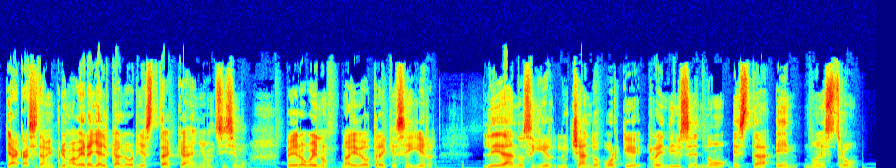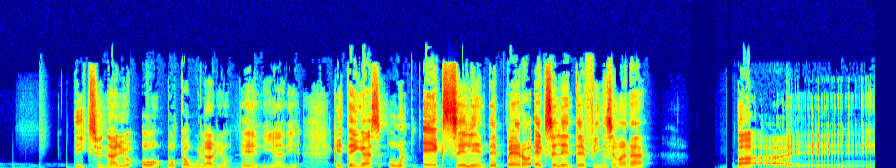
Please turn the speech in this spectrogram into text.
Ya casi también primavera, ya el calor ya está cañoncísimo. Pero bueno, no hay de otra, hay que seguir le dando, seguir luchando porque rendirse no está en nuestro diccionario o vocabulario de día a día. Que tengas un excelente, pero excelente fin de semana. Bye.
